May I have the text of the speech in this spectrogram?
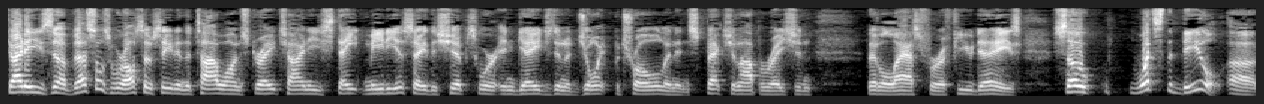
Chinese uh, vessels were also seen in the Taiwan Strait. Chinese state media say the ships were engaged in a joint patrol and inspection operation that'll last for a few days. So, what's the deal uh,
